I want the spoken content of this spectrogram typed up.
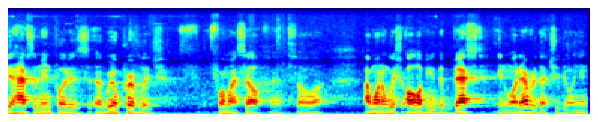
to have some input is a real privilege for myself. And so uh, I want to wish all of you the best in whatever that you're doing. And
